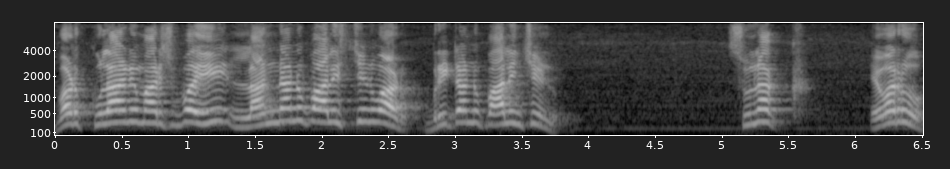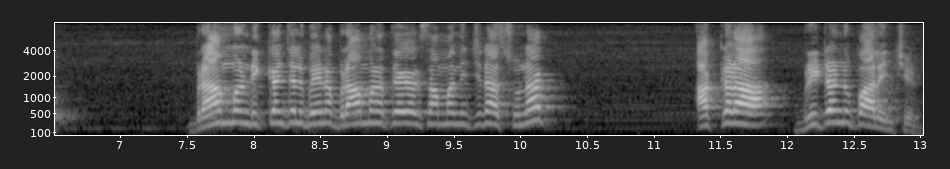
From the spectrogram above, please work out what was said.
వాడు కులాన్ని మర్చిపోయి లండన్ను పాలించిండు వాడు బ్రిటన్ను పాలించిండు. సునక్ ఎవరు? బ్రాహ్మణుడు ఇక్కంచెలు పోయిన బ్రాహ్మణ తెగకు సంబంధించిన సునక్ అక్కడ బ్రిటన్ను పాలించిండు.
